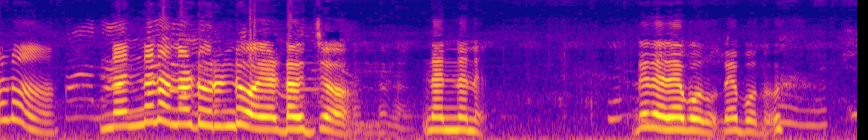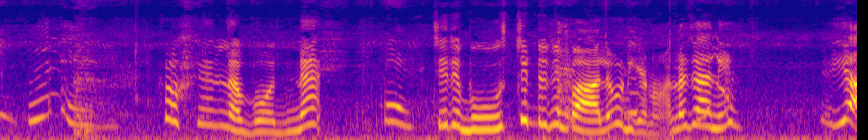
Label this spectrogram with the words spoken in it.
ആണോ? നന്നൻ അങ്ങോട്ട് ഉരുണ്ട് കേട്ടോ വെച്ചോ നന്നന്. ഇതേ പോന്നു ഇതേ പോന്നു. എന്നാ പൊന്നെ. ഇച്ചിരി ബൂസ്റ്റ് ഇട്ട് ഇനി പാൽ കുടിക്കണം. അല്ല ജാനി അയ്യാ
